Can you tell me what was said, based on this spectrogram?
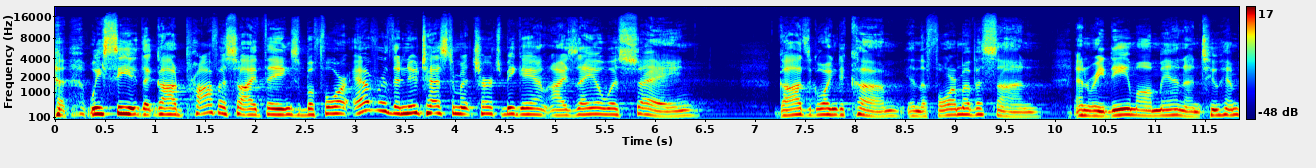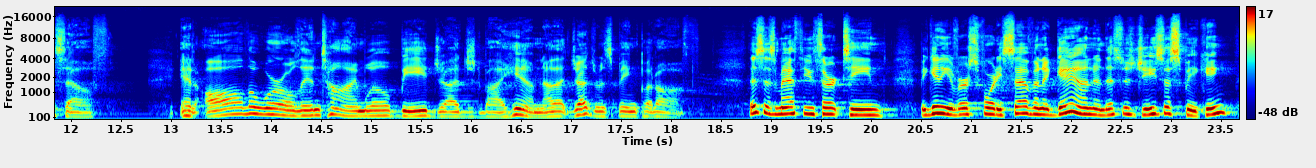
we see that God prophesied things before ever the New Testament church began. Isaiah was saying, God's going to come in the form of a son and redeem all men unto himself, and all the world in time will be judged by him. Now, that judgment's being put off. This is Matthew 13, beginning of verse 47 again, and this is Jesus speaking.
